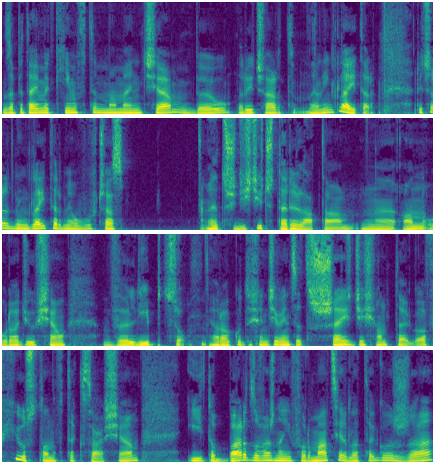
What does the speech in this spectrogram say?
zapytajmy, kim w tym momencie był Richard Linklater. Richard Linklater miał wówczas 34 lata. On urodził się w lipcu roku 1960 w Houston w Teksasie i to bardzo ważna informacja, dlatego że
